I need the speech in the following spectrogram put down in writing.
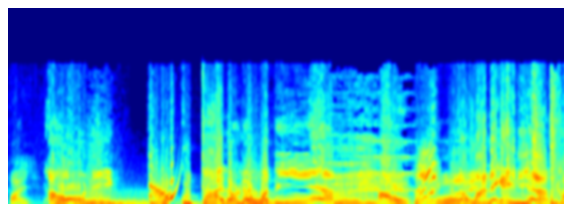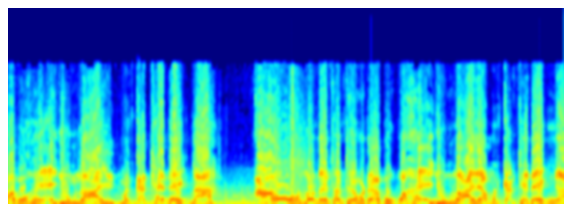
ไป เอ้านี่กูถ่ายแล้วเหรอวะเนี่ย เอ้า้แล้วมาได้ไงเนี่ย ข้าบอกให้ไอยุงลาย มันกัดแค่เด็กนะ เอ้าแล้วไหนท่านเทวดาบอกว่าให้ไอยุงลายอะมันกัดแค่เด็กไง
